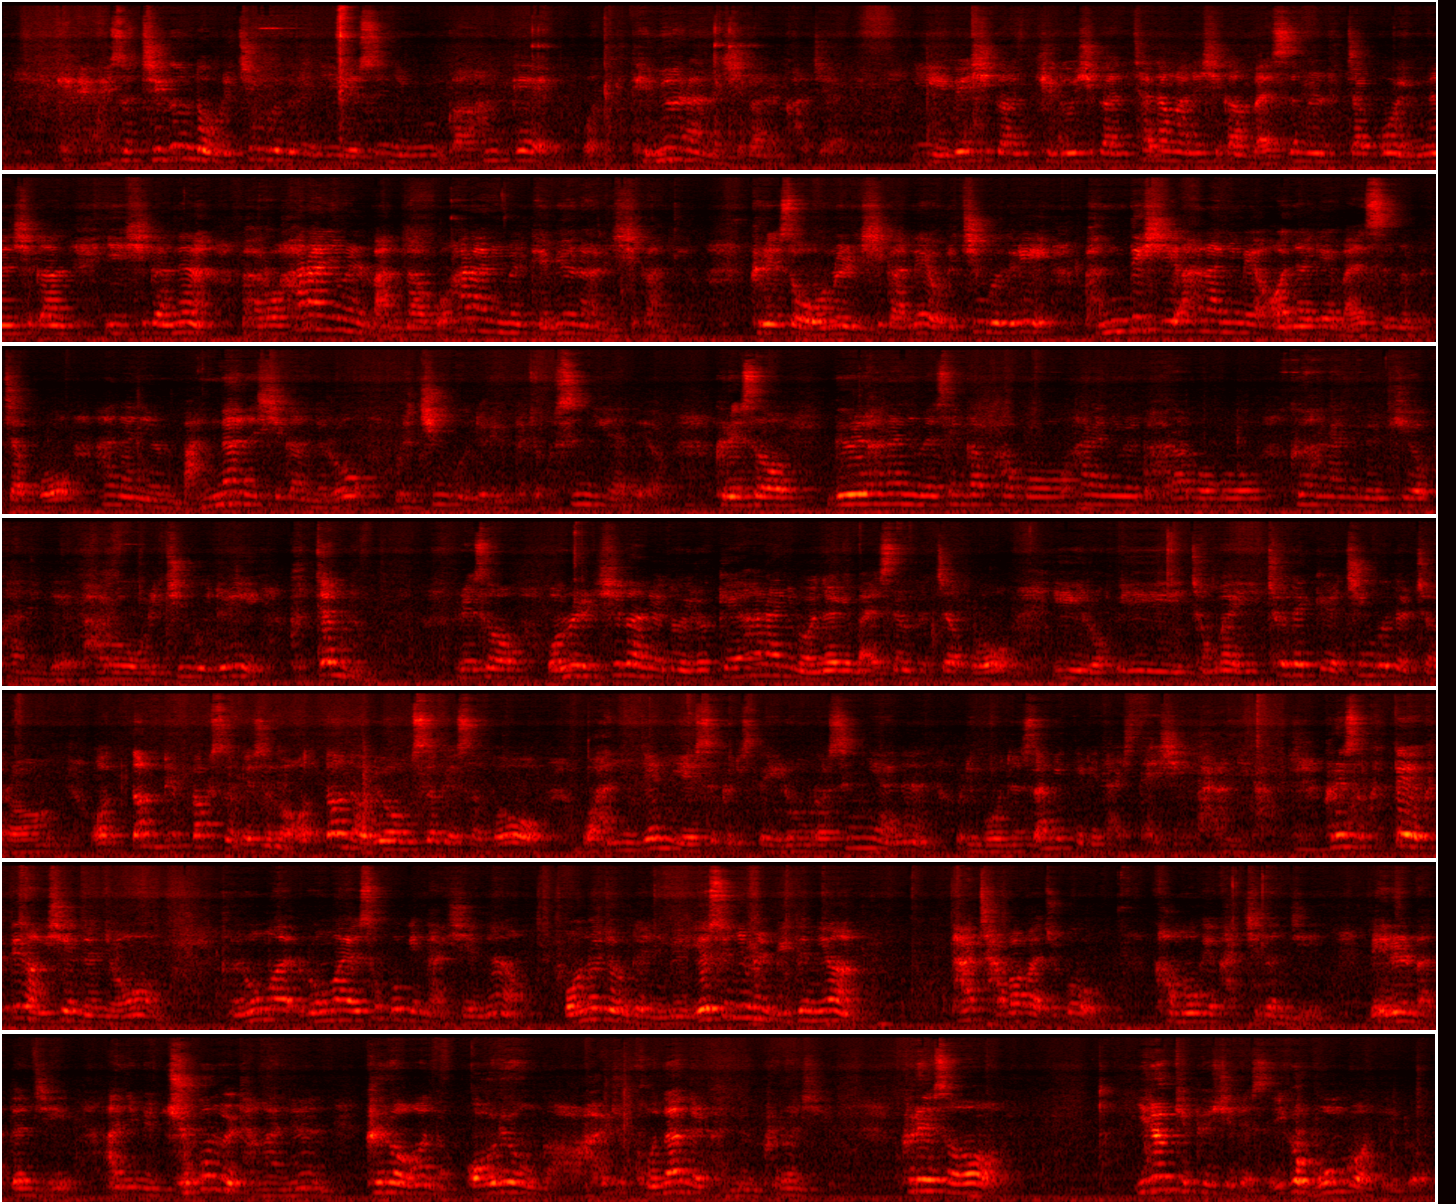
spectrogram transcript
계속 지금도 우리 친구들은 이 예수님과 함께 대면하는 시간을 가져야 돼요. 이 예배 시간, 기도 시간, 찬양하는 시간, 말씀을 붙잡고 읽는 시간, 이 시간은 바로 하나님을 만나고 하나님을 대면하는 시간이에요. 그래서 오늘 이 시간에 우리 친구들이 반드시 하나님의 언약의 말씀을 붙잡고 하나님을 만나는 시간으로 우리 친구들이 무조건 승리해야 돼요. 그래서 늘 하나님을 생각하고 하나님을 바라보고 그 하나님을 기억하는 게 바로 우리 친구들이 붙잡는 거예요. 그래서 오늘 이 시간에도 이렇게 하나님 언약의 말씀을 붙잡고 이, 로- 이 정말 이 초대교회 친구들처럼 어떤 핍박 속에서도 어떤 어려움 속에서도 완전 예수 그리스도의 이름으로 승리하는 우리 모든 서밋들이 다시 되시기 바랍니다. 그래서 그때 그때 당시에는요 로마 로마의 속국인 당시에는 어느 정도냐면 예수님을 믿으면 다 잡아가지고 감옥에 갇히든지 매를 맞든지 아니면 죽음을 당하는 그런 어려움과 아주 고난을 갖는 그런 식. 그래서 이렇게 표시됐어. 이거 뭔 거 같아 이거?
